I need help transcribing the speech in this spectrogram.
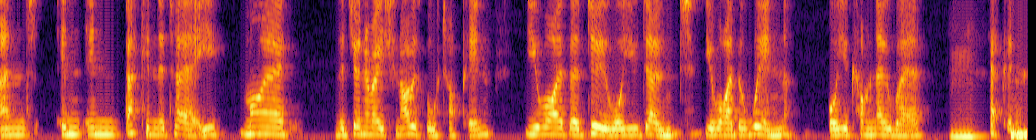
And in in back in the day, my the generation I was brought up in, you either do or you don't. You either win or you come nowhere. Mm. Second,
